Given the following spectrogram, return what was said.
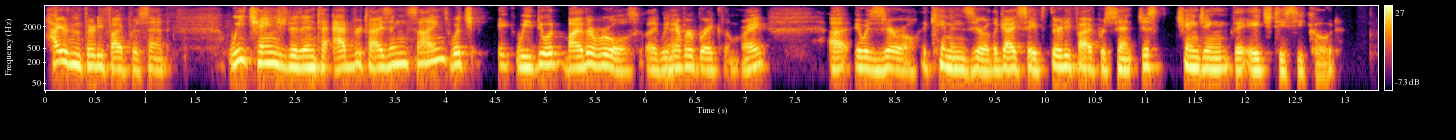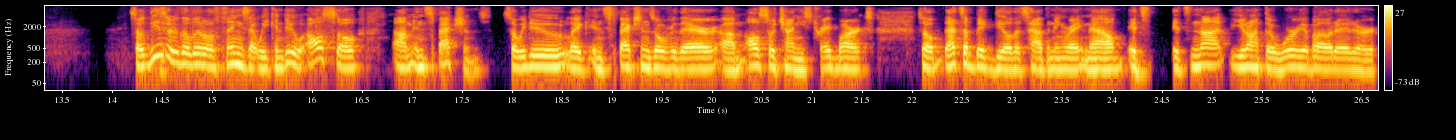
higher than 35% we changed it into advertising signs which it, we do it by the rules like we yeah. never break them right? Uh, it was zero. It came in zero. The guy saved 35% just changing the htc code so these are the little things that we can do. Also, um, inspections. So we do like inspections over there. Um, also, Chinese trademarks. So that's a big deal that's happening right now. It's it's not you don't have to worry about it or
